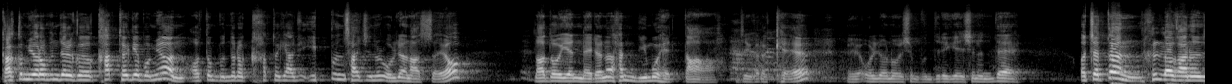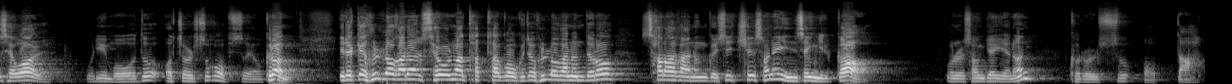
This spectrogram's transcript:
가끔 여러분들 그 카톡에 보면 어떤 분들은 카톡에 아주 이쁜 사진을 올려놨어요. 나도 옛날에는 한 미모했다. 이제 그렇게 예, 올려놓으신 분들이 계시는데 어쨌든 흘러가는 세월 우리 모두 어쩔 수가 없어요. 그럼 이렇게 흘러가는 세월만 탓하고 그저 흘러가는 대로 살아가는 것이 최선의 인생일까? 오늘 성경에는 그럴 수 없다.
